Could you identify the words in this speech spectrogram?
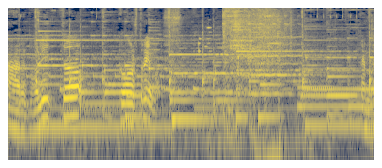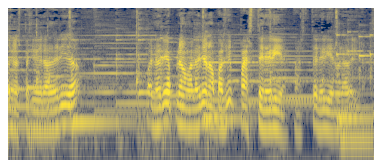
Arbolito. Construimos. Ahí una especie de heladería. Panadería, no, panadería no, pastelería. Pastelería, no heladería.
